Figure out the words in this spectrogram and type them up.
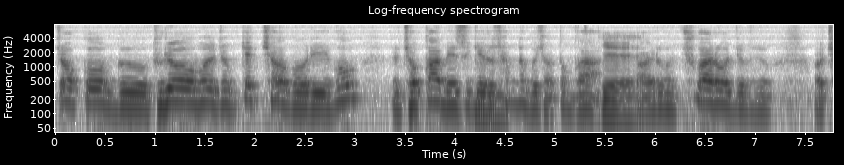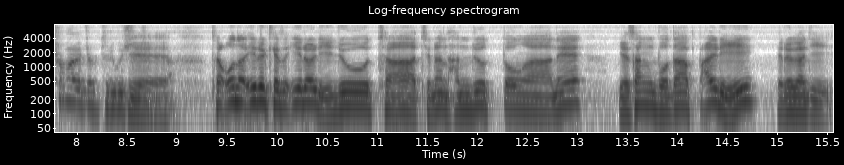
조금 그 두려움을 좀 깨쳐버리고, 저가 매수 기회를 음. 삼는 것이 어떤가. 예. 아, 이런 걸 추가로 좀, 좀 어, 첨언을 좀 드리고 싶습니다. 자, 오늘 이렇게 해서 1월 2주차 지난 한 주 동안에 예상보다 빨리 여러 가지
